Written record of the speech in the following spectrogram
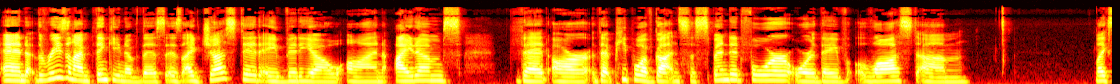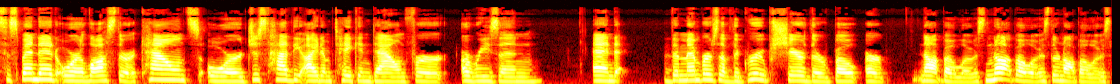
And the reason I'm thinking of this is I just did a video on items that are that people have gotten suspended for or they've lost um, like suspended or lost their accounts or just had the item taken down for a reason and the members of the group shared their boat or not bolos, not bolos, they're not bolos,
